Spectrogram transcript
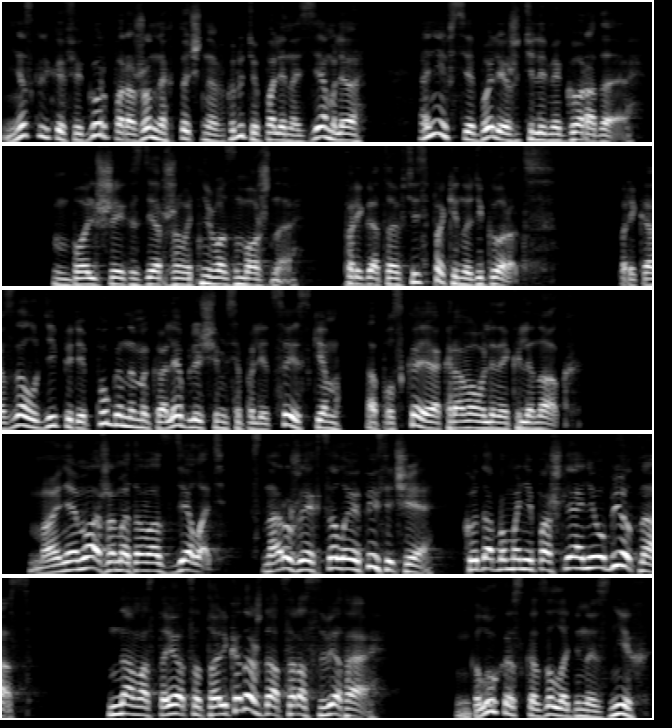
несколько фигур, пораженных точно в грудь, упали на землю. Они все были жителями города. Больше их сдерживать невозможно. Приготовьтесь покинуть город приказал Ди перепуганным и колеблющимся полицейским, опуская окровавленный клинок. «Мы не можем этого сделать! Снаружи их целые тысячи! Куда бы мы ни пошли, они убьют нас! Нам остается только дождаться рассвета!» Глухо сказал один из них.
